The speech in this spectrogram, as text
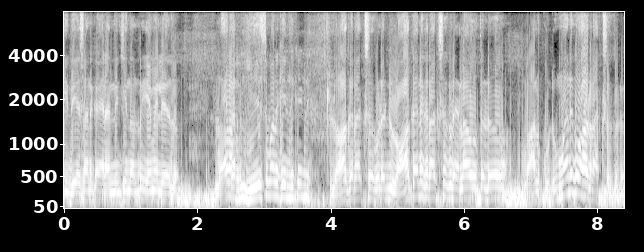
ఈ దేశానికి ఆయన అందించిందంటూ ఏమీ లేదు. లోక యేసు మనకి ఎందుకండి లోక రక్షకుడు అంటే లోకానికి రక్షకుడు ఎలా అవుతాడు? వాళ్ళ కుటుంబానికి వాడు రక్షకుడు.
